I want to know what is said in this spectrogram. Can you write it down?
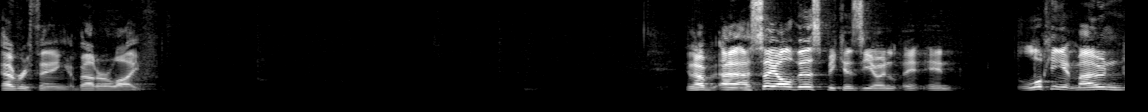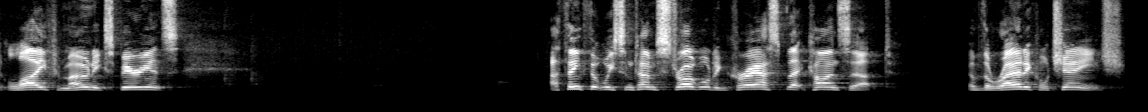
everything about our life. And I, I say all this because, you know, in, in looking at my own life and my own experience, I think that we sometimes struggle to grasp that concept of the radical change.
